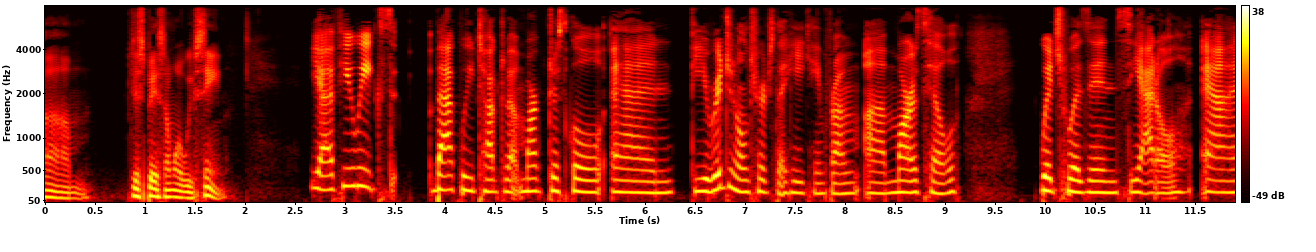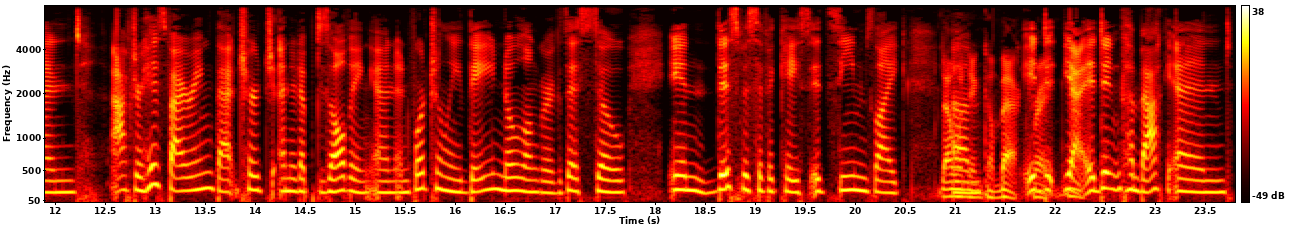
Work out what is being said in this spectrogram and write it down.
um, just based on what we've seen. Yeah, a few weeks back, we talked about Mark Driscoll and the original church that he came from, uh, Mars Hill, which was in Seattle. And after his firing, that church ended up dissolving, and unfortunately, they no longer exist. So, in this specific case, it seems like That one Um, didn't come back, it right? did, yeah, it didn't come back and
